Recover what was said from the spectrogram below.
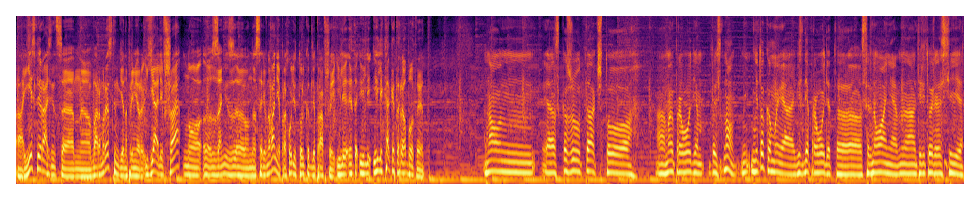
Э, есть ли разница в армрестлинге, например, я левша, но за, за, соревнование проходит только для правшей? Или, это, или, или как это работает? Ну, я скажу так, что а, мы проводим, то есть, ну, не только мы, а везде проводят э, соревнования на территории России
